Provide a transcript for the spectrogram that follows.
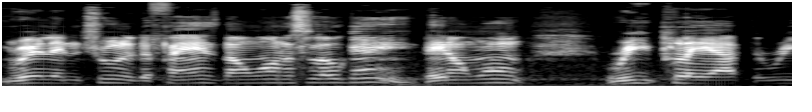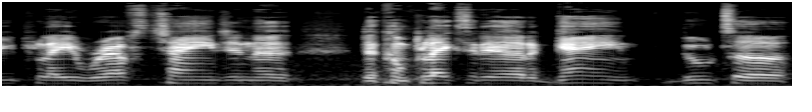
really and truly, the fans don't want a slow game. They don't want replay after replay, refs changing the, the complexity of the game due to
